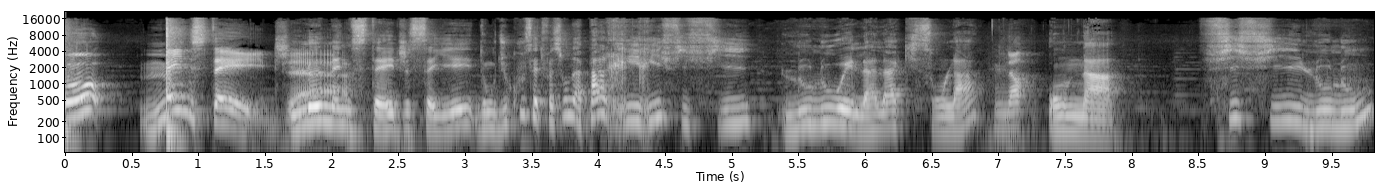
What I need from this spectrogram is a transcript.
au main stage. Le main stage, ça y est. Donc du coup, cette fois-ci, on n'a pas Riri, Fifi, Loulou et Lala qui sont là. Non. On a Fifi, Loulou.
